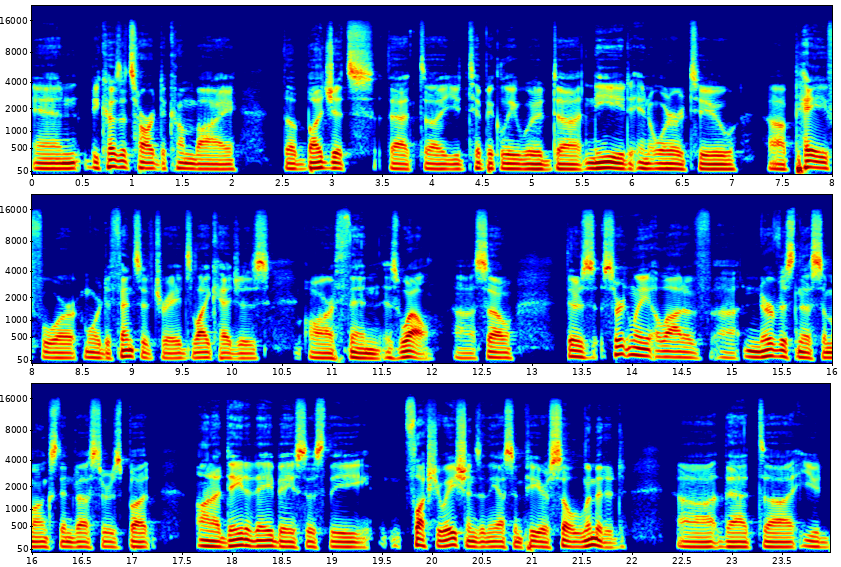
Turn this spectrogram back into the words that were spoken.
and because it's hard to come by the budgets that uh, you typically would uh, need in order to uh, pay for more defensive trades like hedges are thin as well. Uh, so there's certainly a lot of uh, nervousness amongst investors, but on a day-to-day basis, the fluctuations in the S&P are so limited uh, that you'd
